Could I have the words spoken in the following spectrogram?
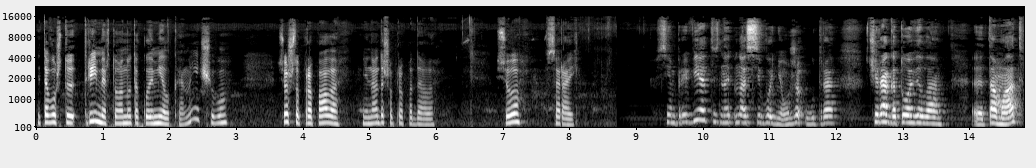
из того, что триммер, то оно такое мелкое. Ну, ничего. Все, что пропало, не надо, что пропадало. Все в сарай. Всем привет! У нас сегодня уже утро. Вчера готовила э, томат.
